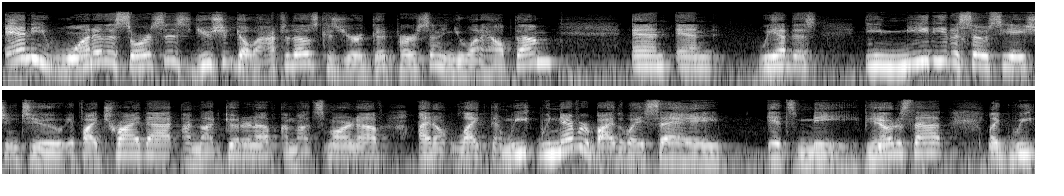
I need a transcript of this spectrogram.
any one of the sources, you should go after those because you're a good person and you want to help them. And and we have this immediate association to if I try that, I'm not good enough, I'm not smart enough, I don't like them. We we never, by the way, say it's me. You notice that? Like we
